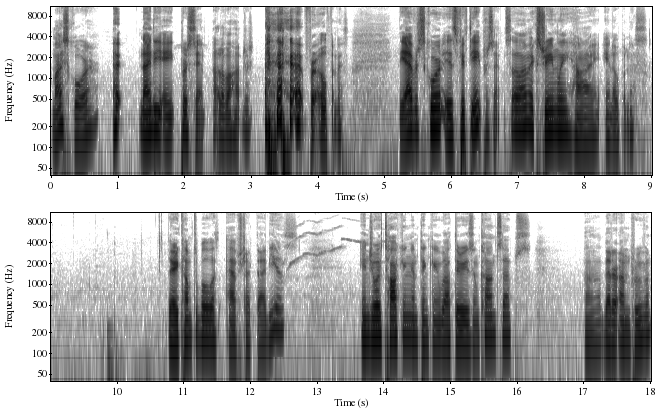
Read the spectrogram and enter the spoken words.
My score 98% out of 100 for openness. The average score is 58%, so I'm extremely high in openness. Very comfortable with abstract ideas. Enjoy talking and thinking about theories and concepts uh, that are unproven.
